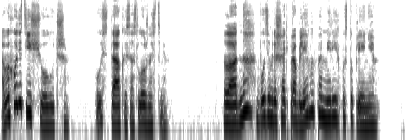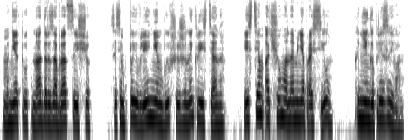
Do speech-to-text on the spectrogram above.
а выходит еще лучше. Пусть так и со сложностями. Ладно, будем решать проблемы по мере их поступления. Мне тут надо разобраться еще с этим появлением бывшей жены Кристиана и с тем, о чем она меня просила. Книга призыва.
